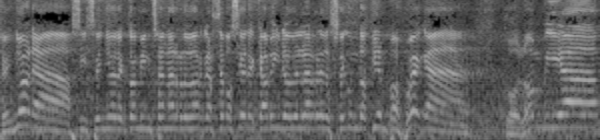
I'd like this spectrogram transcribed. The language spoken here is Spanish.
Señoras y señores, comienzan a rodar las emociones. Camino de la red, segundo tiempo. Juegan Colombia,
